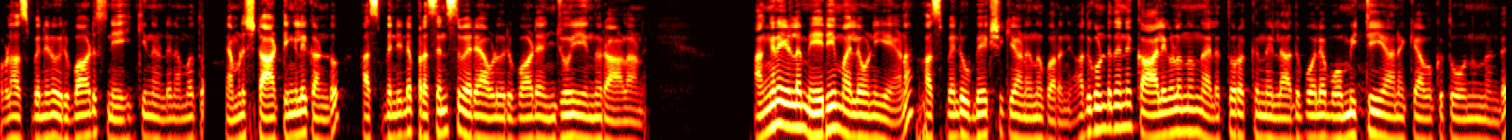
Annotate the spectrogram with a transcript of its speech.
അവൾ ഹസ്ബൻഡിനെ ഒരുപാട് സ്നേഹിക്കുന്നുണ്ട്. നമ്മൾ നമ്മൾ സ്റ്റാർട്ടിങ്ങിൽ കണ്ടു ഹസ്ബൻഡിന്റെ പ്രസൻസ് വരെ അവൾ ഒരുപാട് എൻജോയ് ചെയ്യുന്ന ഒരാളാണ്. അങ്ങനെയുള്ള മേരി മലോണിയെയാണ് ഹസ്ബൻഡ് ഉപേക്ഷിക്കുകയാണെന്ന് പറഞ്ഞു. അതുകൊണ്ട് തന്നെ കാലുകളൊന്നും നിലത്തുറക്കുന്നില്ല അതുപോലെ വൊമിറ്റ് ചെയ്യാനൊക്കെ അവൾക്ക് തോന്നുന്നുണ്ട്.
